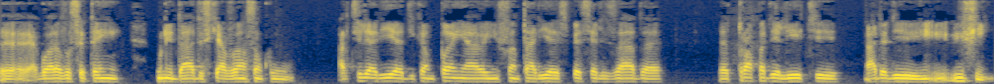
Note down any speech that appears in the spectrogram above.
é, agora você tem unidades que avançam com artilharia de campanha, infantaria especializada, é, tropa de elite, área de, enfim,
